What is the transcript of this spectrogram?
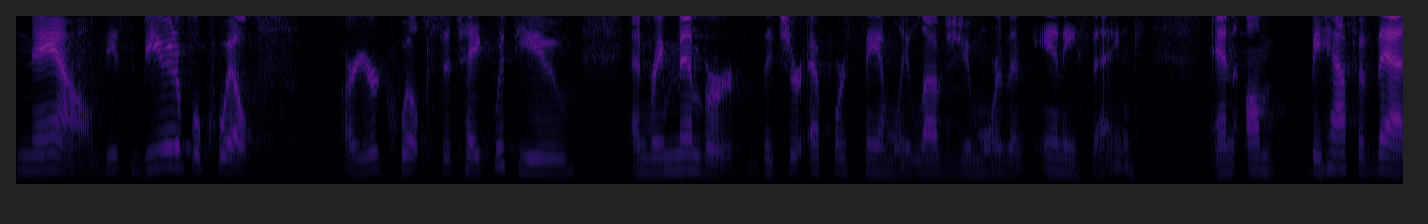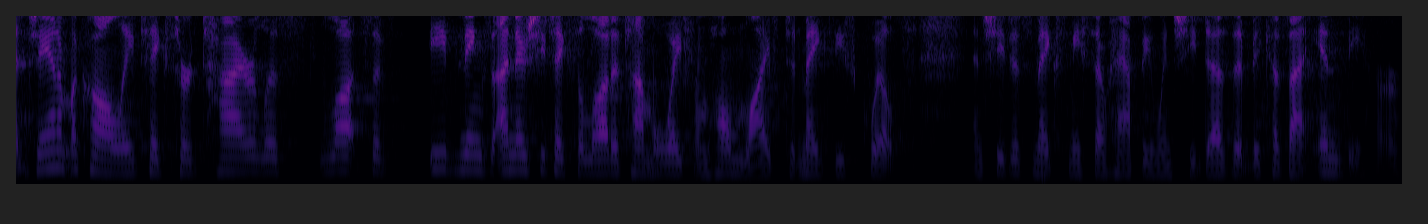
now, these beautiful quilts are your quilts to take with you. And remember that your Epworth family loves you more than anything. And on behalf of that, Janet McCauley takes her tireless, lots of evenings. I know she takes a lot of time away from home life to make these quilts. And she just makes me so happy when she does it because I envy her.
